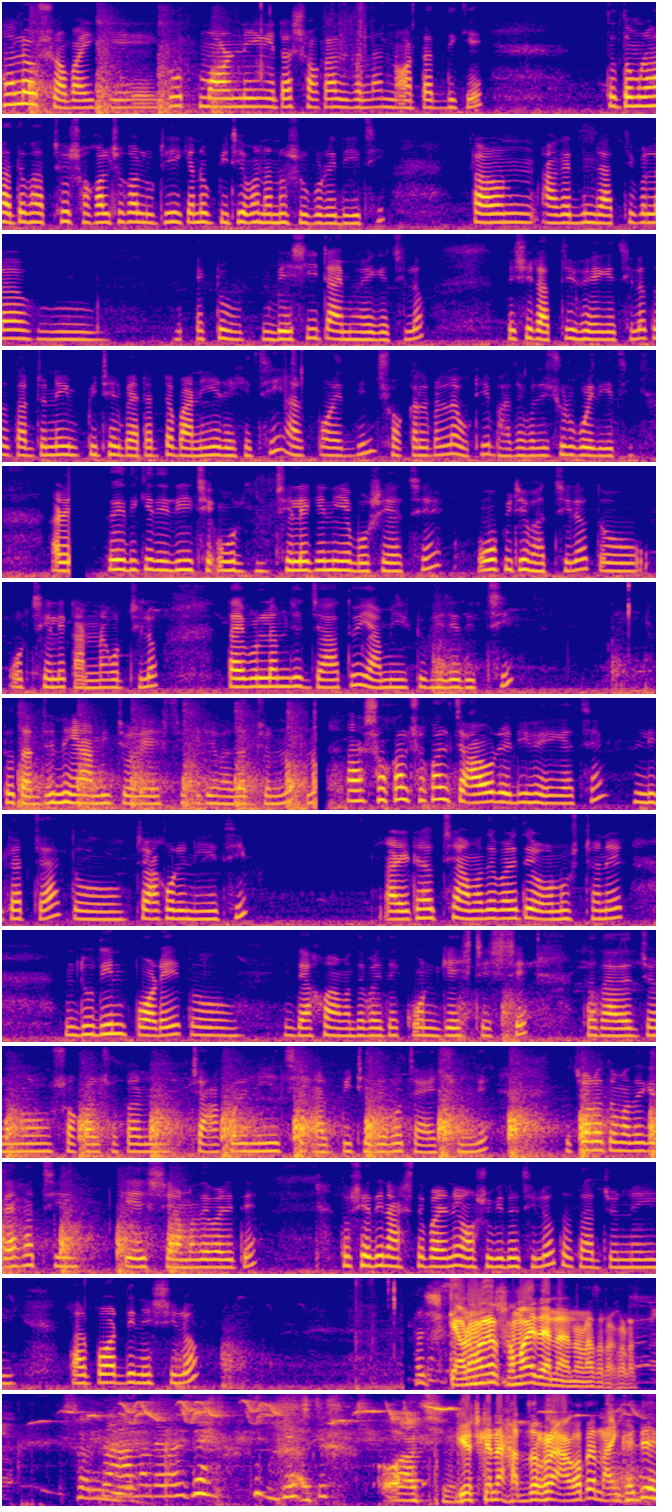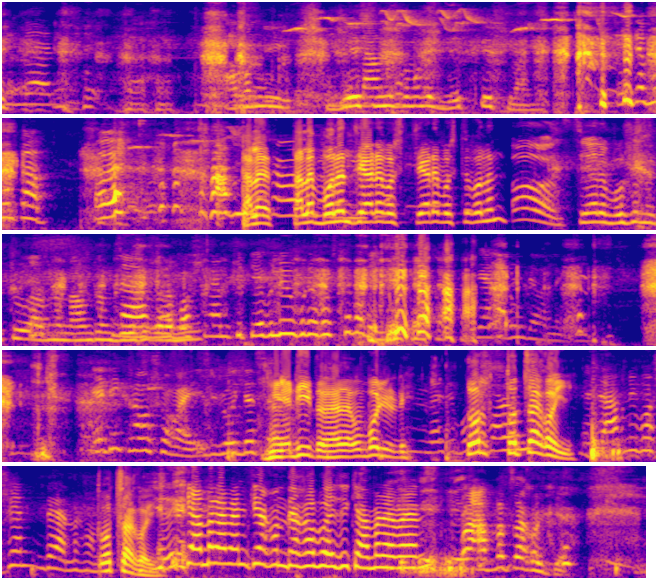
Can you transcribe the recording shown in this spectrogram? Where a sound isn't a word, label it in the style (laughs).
Hello সবাইকে good morning এটা সকালবেলা নটার দিকে। তো তোমরা হয়তো ভাবছ সকাল সকাল উঠেই কেন পিঠে বানানো শুরু করে দিয়েছি? কারণ আগের দিন রাত্রিবেলা একটু বেশি টাইম হয়ে গেছিল, বেশি রাত্রি হয়ে গেছিল, তো তার জন্যই পিঠের ব্যাটারটা বানিয়ে রেখেছি। আর পরের দিন সকালবেলা উঠে ভাজাভাজি শুরু করে দিয়েছি। আর তো এদিকে দিদি ওর ছেলেকে নিয়ে বসে আছে। ও পিঠে ভাজছিল, তো ওর ছেলে কান্না করছিল। তাই বললাম যে, যা তুই, আমি একটু ভেজে দিচ্ছি। তো তার জন্যই আমি চলে এসেছি পিঠে ভাজার জন্য। আর সকাল সকাল চাও রেডি হয়ে গেছে লিকার চা, তো চা করে নিয়েছি। আর এটা হচ্ছে আমাদের বাড়িতে অনুষ্ঠানের দুদিন পরে, তো দেখো আমাদের বাড়িতে কোন গেস্ট এসছে। তো তাদের জন্য সকাল সকাল চা করে নিয়েছি আর পিঠে দেবো চায়ের সঙ্গে। তো চলো তোমাদেরকে দেখাচ্ছি কে এসছে আমাদের বাড়িতে। তো সেদিন আসতে পারেনি, অসুবিধা ছিল, তো তার জন্যই তারপর দিন এসেছিল। ক্যামেরাম্যানের সময় দেয় না নড়াচড়া গেস্ট ও আচ্ছা। গেস্ট কেন হাত জোর করে আগতে নাই নিয়ে তোমাকে এসলাম তাহলে তাহলে বলেন চেয়ারে বসে চেয়ারে বসতে বলেন। ও চেয়ারে বসুন একটু আপনার নাম টাম জিজ্ঞেস করেন। বসে আমি কি টেবিলের উপরে বসতে পারি? (laughs) খাও সবাই। এডি তো হ্যাঁ বলি এডি। তোর তোর চা কই? এই আপনি বসেন দেন তোর চা কই? এই ক্যামেরাম্যানকে এখন দেখাবো এই যে ক্যামেরাম্যান। আপনার চা কই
